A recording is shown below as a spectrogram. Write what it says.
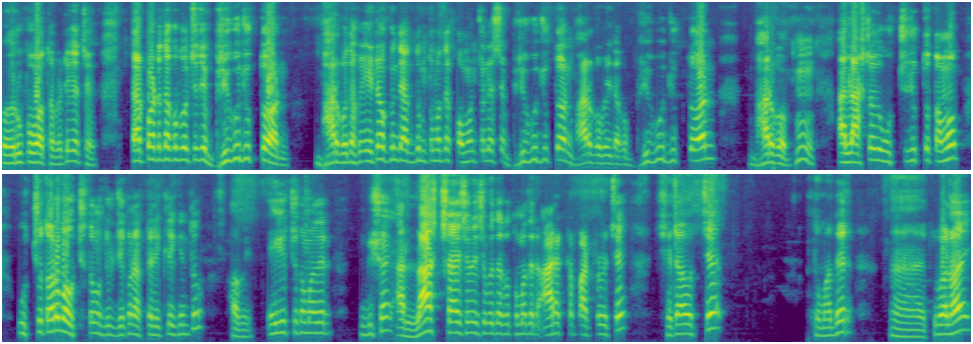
রূপবত হবে ঠিক আছে? তারপরে দেখো বলছে যে ভৃগুযুক্ত অন ভার্গব। দেখো, এটাও কিন্তু একদম তোমাদের কমন চলে এসেছে। ভৃগুযুক্ত অন ভার্গব। এই দেখো, ভৃগুযুক্ত অন ভার্গব, হুম? আর লাস্টে উচ্চযুক্ত তমব উচ্চতর বা উচ্চতম যে কোনো একটা লিখলে কিন্তু হবে। এই হচ্ছে তোমাদের বিষয়। আর লাস্ট সাজেশন হিসেবে দেখো, তোমাদের আর একটা পার্ট রয়েছে। সেটা হচ্ছে তোমাদের কি বলা হয়?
